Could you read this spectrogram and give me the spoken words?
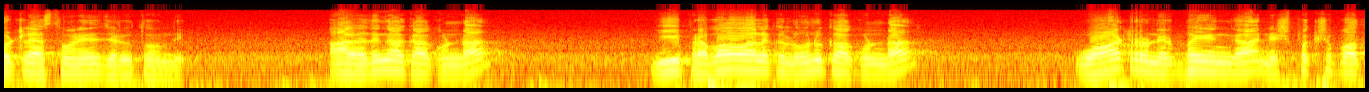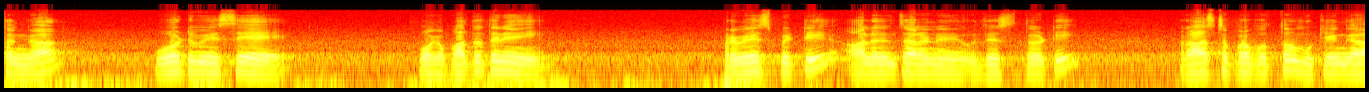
ఓట్లేస్తాం అనేది జరుగుతోంది. ఆ విధంగా కాకుండా ఈ ప్రభావాలకు లోను కాకుండా ఓటరు నిర్భయంగా నిష్పక్షపాతంగా ఓటు వేసే ఒక పద్ధతిని ప్రవేశపెట్టి ఆలోచించాలనే ఉద్దేశంతో రాష్ట్ర ప్రభుత్వం ముఖ్యంగా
